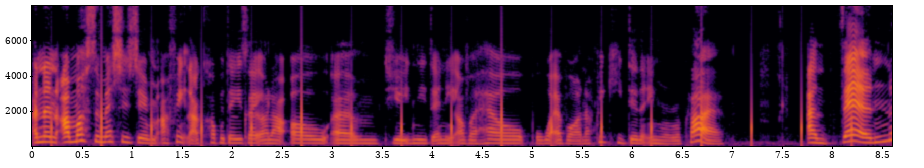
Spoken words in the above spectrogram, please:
And then I must have messaged him. I think like a couple of days later, like, oh, um, do you need any other help or whatever? And I think he didn't even reply. And then,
